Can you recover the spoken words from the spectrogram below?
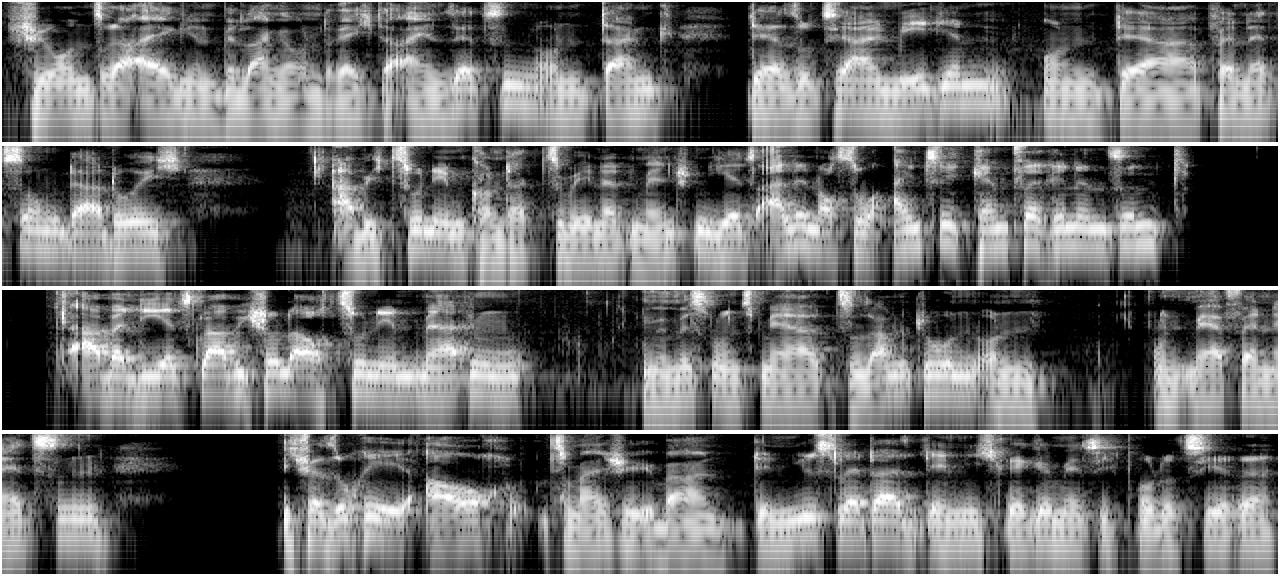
für unsere eigenen Belange und Rechte einsetzen. Und dank der sozialen Medien und der Vernetzung dadurch habe ich zunehmend Kontakt zu behinderten Menschen, die jetzt alle noch so Einzelkämpferinnen sind, aber die jetzt, glaube ich, schon auch zunehmend merken, wir müssen uns mehr zusammentun und, und mehr vernetzen. Ich versuche auch zum Beispiel über den Newsletter, den ich regelmäßig produziere,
